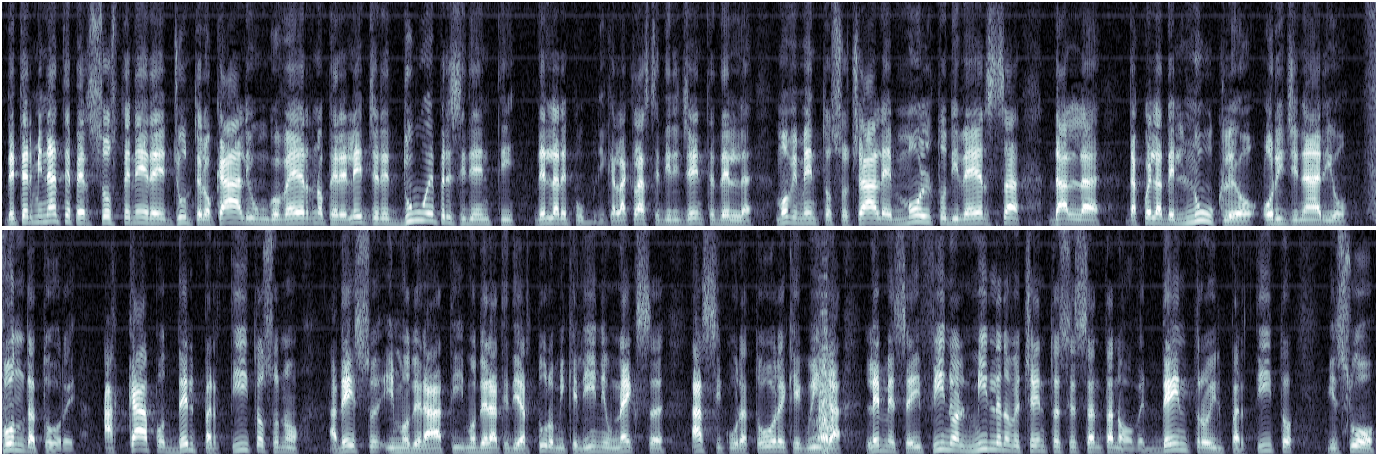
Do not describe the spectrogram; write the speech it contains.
Determinante per sostenere giunte locali, un governo, per eleggere due presidenti della Repubblica. La classe dirigente del movimento sociale è molto diversa dal, da quella del nucleo originario fondatore. A capo del partito sono adesso i moderati, i moderati di Arturo Michelini, un ex assicuratore che guida l'MSI fino al 1969. Dentro il partito il suo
